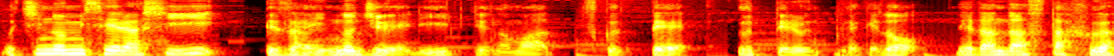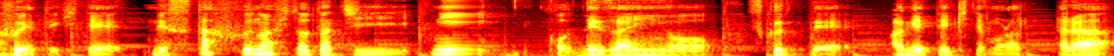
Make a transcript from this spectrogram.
うちの店らしいデザインのジュエリーっていうのを作って売ってるんだけど、で、だんだんスタッフが増えてきて、で、スタッフの人たちにこうデザインを作ってあげてきてもらったら、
